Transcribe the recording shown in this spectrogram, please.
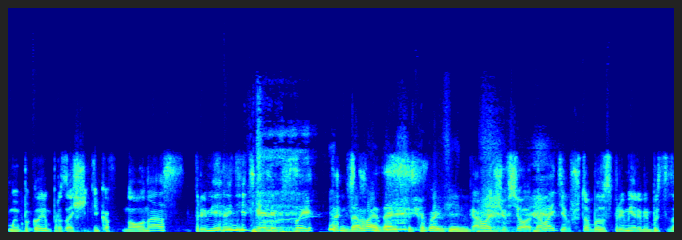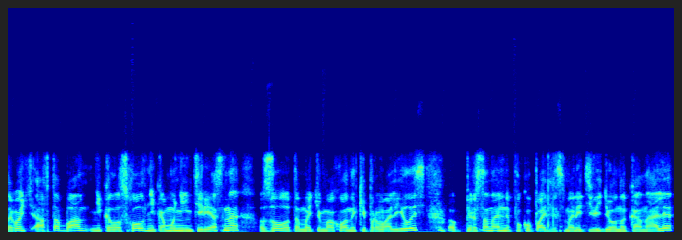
мы поговорим про защитников. Но у нас премьера недели псы. Давай дальше, какой фильм? Короче, все, давайте, чтобы с примерами быстро закончить. Автобан, Николас Холл, никому не интересно. Золото Мэтью Махонаки провалилось. Персональный покупатель, смотрите видео на канале.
